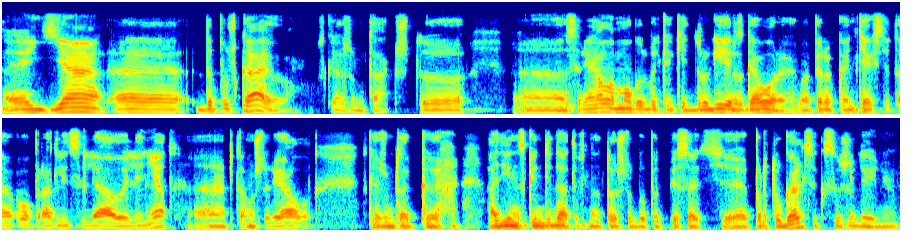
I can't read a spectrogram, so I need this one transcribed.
э, я э, допускаю, скажем так, что Э, с Реалом могут быть какие-то другие разговоры. Во-первых, в контексте того, продлится Ляо или нет, э, потому что Реал, скажем так, э, один из кандидатов на то, чтобы подписать португальца, к сожалению.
